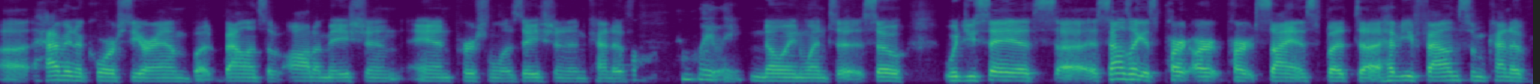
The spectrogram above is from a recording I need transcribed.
uh, having a core CRM, but balance of automation and personalization and kind of oh, completely knowing when to. So, would you say it's? Uh, it sounds like it's part art, part science. But uh, have you found some kind of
